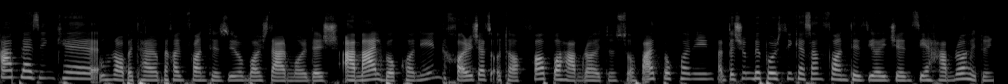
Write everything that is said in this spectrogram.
قبل از اینکه اون رابطه رو بخواید فانتزی رو باش در موردش عمل بکنین خارج از اتاق خواب با همراهتون صحبت بکنین. ازشون بپرسین که اصلا فانتزی های جنسی همراهتون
